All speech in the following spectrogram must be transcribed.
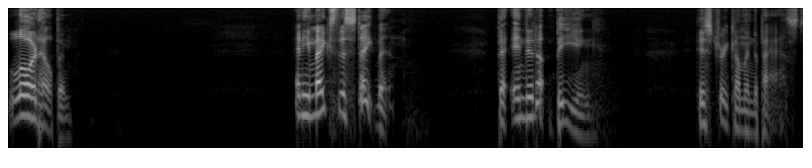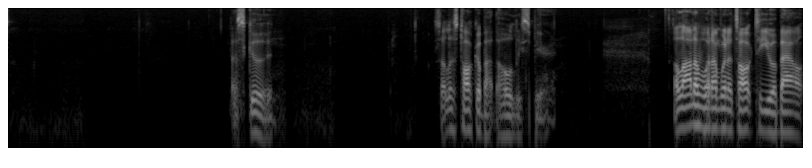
Lord help him. And he makes this statement that ended up being history coming to pass. That's good. So let's talk about the Holy Spirit. A lot of what I'm going to talk to you about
